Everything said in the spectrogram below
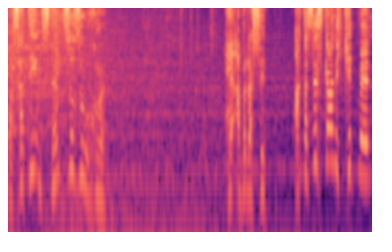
Was hat die im Stem zu suchen? Hä, aber da steht... Ach, das ist gar nicht Kidman.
